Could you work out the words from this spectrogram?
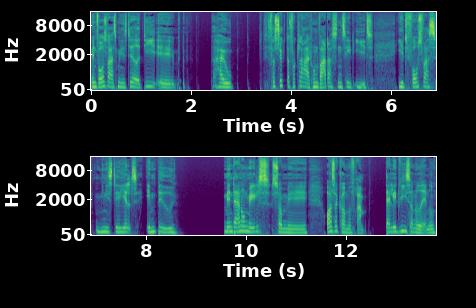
Men Forsvarsministeriet, de øh, har jo forsøgt at forklare, at hun var der sådan set i et, i et forsvarsministerielt embede. Men der er nogle mails, som øh, også er kommet frem, der lidt viser noget andet.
